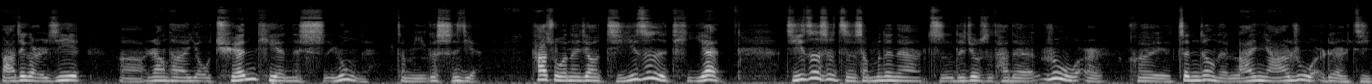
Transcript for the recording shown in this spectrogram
把这个耳机啊，让它有全天的使用的这么一个时间。他说呢，叫极致体验。极致是指什么的呢？指的就是它的入耳和真正的蓝牙入耳的耳机。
